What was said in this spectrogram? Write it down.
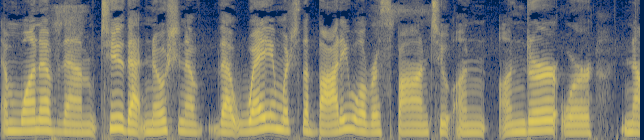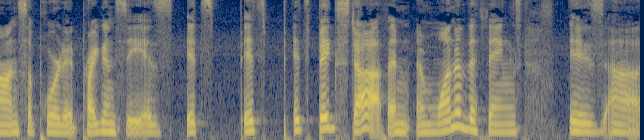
And one of them, too, that notion of that way in which the body will respond to un, under or non supported pregnancy is it's, it's, it's big stuff. And, and one of the things is uh,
